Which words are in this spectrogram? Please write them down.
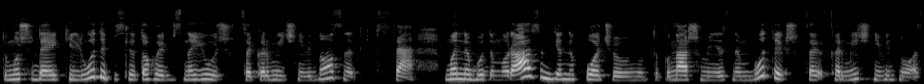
тому що деякі люди після того, як взнають, що це кармічні відносини, такі все, ми не будемо разом, я не хочу, ну типу, наше мені з ним бути, якщо це кармічні відносини.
